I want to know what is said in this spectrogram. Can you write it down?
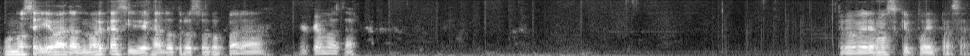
Uno se lleva las marcas y deja al otro solo para rematar. Pero veremos qué puede pasar.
